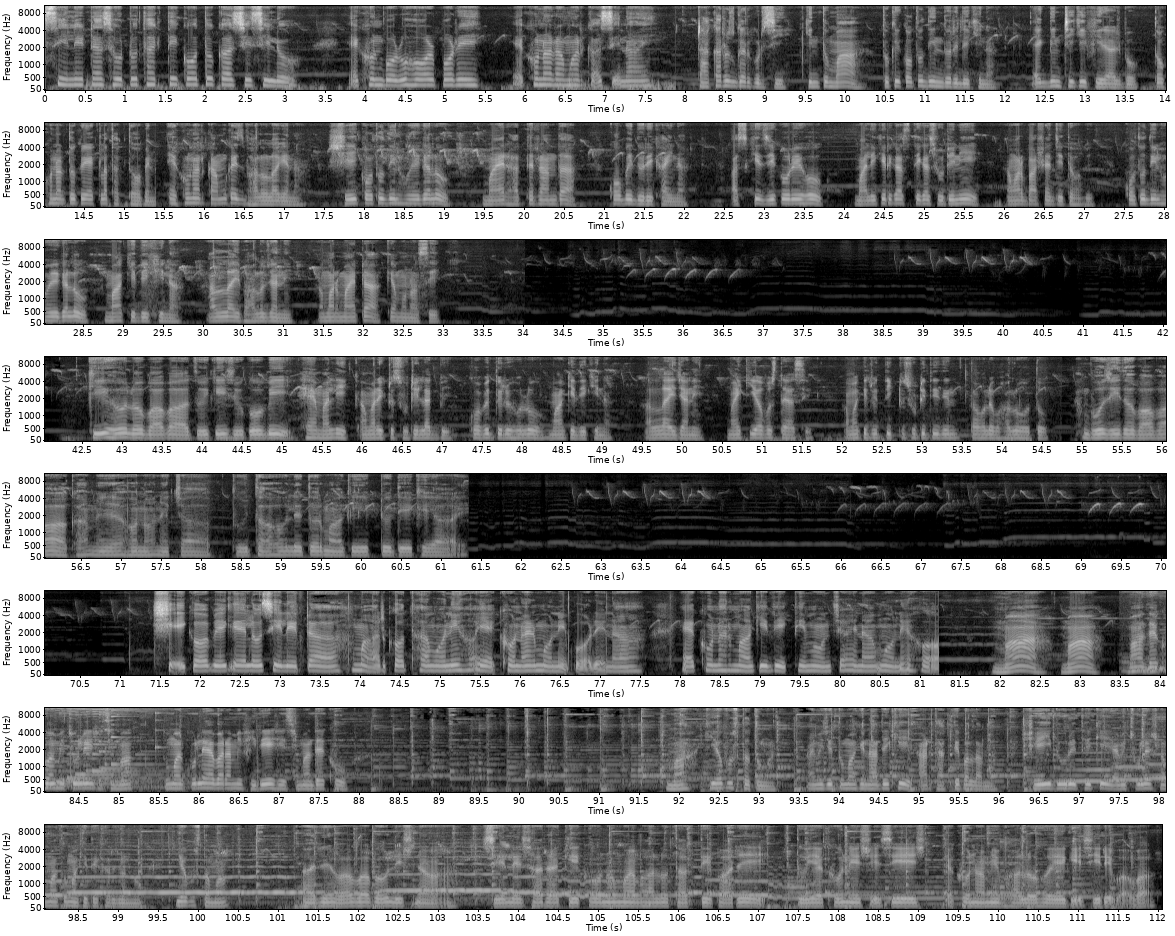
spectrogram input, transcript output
ছেলেটা ছোট থাকতে কত কাছে ছিল। এখন বড় হওয়ার পরে এখন আর আমার কাছে নাই। টাকা রোজগার করছি, কিন্তু মা, তোকে কতদিন ধরে দেখি না। একদিন ঠিকই ফিরে আসব, তখন আর তোকে একলা থাকতে হবে না। এখন আর কাম কাজ ভালো লাগে না। সেই কতদিন হয়ে গেল, মায়ের হাতের রান্না কবে ধরে খাই না। আজকে যে করে হোক, মালিকের কাছ থেকে ছুটি নিয়ে আমার বাসায় যেতে হবে। কতদিন হয়ে গেল মাকে দেখি না। আল্লাহ ভালো জানে আমার মায়েটা কেমন আছে। কি হলো বাবা তুই কিছু কবি? হ্যাঁ মালিক আমার একটু ছুটি লাগবে। কবে ধরে হলো মাকে দেখি না। আল্লাহ জানে মায় কি অবস্থায় আছে। আমাকে যদি একটু ছুটি দিয়ে দেন তাহলে ভালো হতো। বুঝি তো বাবা কামে এখন অনেক চাপ। তুই তাহলে তোর মাকে একটু দেখে আয়। সেই কবে গেল ছেলেটা? মার কথা মনে হয় এখন আর মনে পড়ে না। এখন আর মাকে দেখতে মন চায় না মনে হয়। মা মা মা, দেখো আমি চলে এসেছি, মা। তোমার কোলে আবার আমি ফিরে এসেছি, মা, দেখো। মা, কি অবস্থা তোমার? আমি যে তোমাকে না দেখে আর থাকতে পারলাম না। সেই দূরে থেকে আমি চলে আসলাম, মা, তোমাকে দেখার জন্য। কি অবস্থা, মা? আরে বাবা, বলিস না। ছেলে ছাড়া কে কোনো মা ভালো থাকতে পারে? তুই এখন এসেছিস, এখন আমি ভালো হয়ে গেছি রে বাবা।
